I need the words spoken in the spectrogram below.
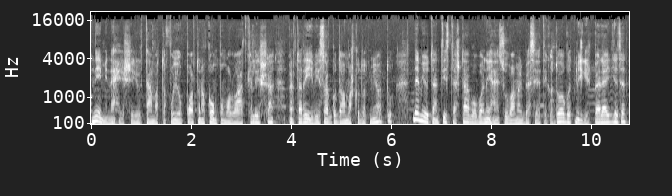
Némi nehézségük támadt a folyóparton a kompon való átkeléssel, mert a révész aggodalmaskodott miattuk, de miután tisztes távolból néhány szóval megbeszélték a dolgot, mégis beleegyezett,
